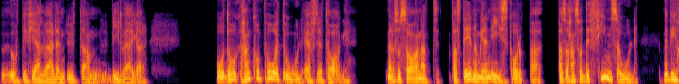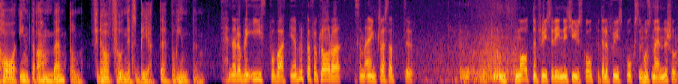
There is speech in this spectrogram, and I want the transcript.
uppe i fjällvärlden utan bilvägar. Och då, han kom på ett ord efter ett tag men så sa han att fast det är nog mer en isskorpa. Alltså han sa det finns ord, men vi har inte använt dem för det har funnits bete på vintern. När det blir is på backen, jag brukar förklara som enklast att eh, maten fryser in i kylskåpet eller frysboxen hos människor.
